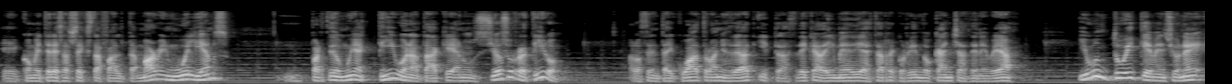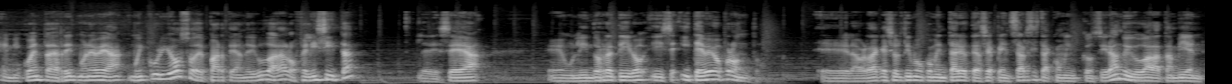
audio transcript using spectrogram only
eh, cometer esa sexta falta. Marvin Williams, un partido muy activo en ataque, anunció su retiro a los 34 años de edad y tras década y media estar recorriendo canchas de NBA. Y hubo un tuit que mencioné en mi cuenta de Ritmo NBA, muy curioso de parte de André Gudala, lo felicita, le desea eh, un lindo retiro y dice, y te veo pronto. Eh, la verdad que ese último comentario te hace pensar si está considerando y dudar también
